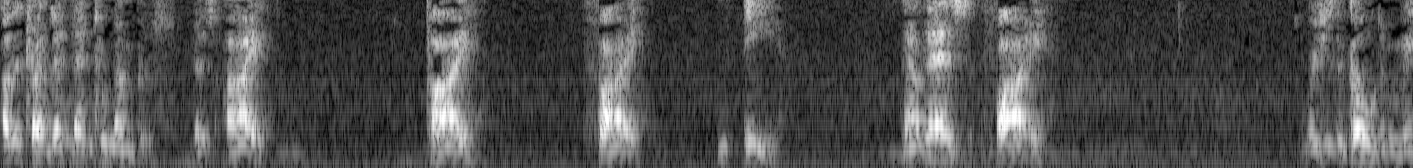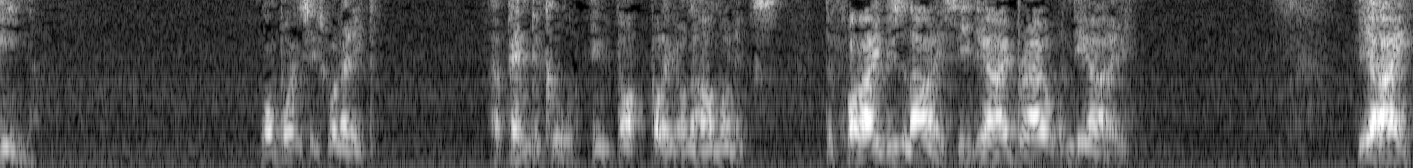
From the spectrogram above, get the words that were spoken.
are the transcendental numbers. There's I, pi, phi, and e. Now there's phi, which is the golden mean, 1.618, a pentacle in polygon harmonics. The five is an eye. See the eyebrow and the eye. The eye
